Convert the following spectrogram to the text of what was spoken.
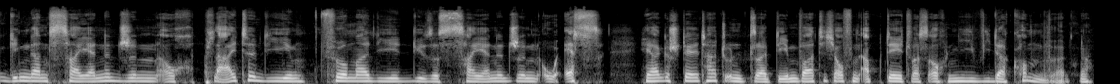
ging dann Cyanogen auch pleite, die Firma, die dieses Cyanogen OS hergestellt hat und seitdem warte ich auf ein Update, was auch nie wieder kommen wird. Ne?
